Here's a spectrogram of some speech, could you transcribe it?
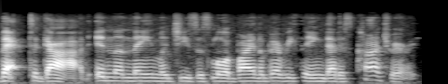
back to God in the name of Jesus, Lord. Bind up everything that is contrary.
